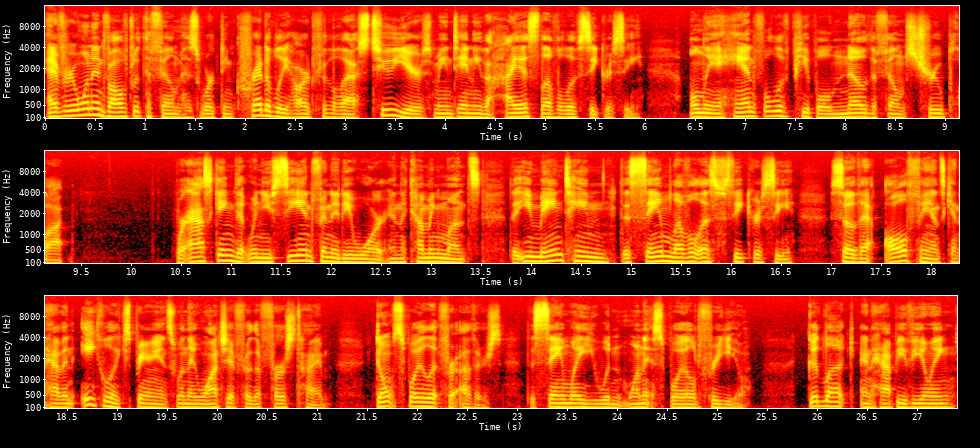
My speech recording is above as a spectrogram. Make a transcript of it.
Everyone involved with the film has worked incredibly hard for the last two years, maintaining the highest level of secrecy. Only a handful of people know the film's true plot. We're asking that when you see Infinity War in the coming months, that you maintain the same level of secrecy so that all fans can have an equal experience when they watch it for the first time. Don't spoil it for others, the same way you wouldn't want it spoiled for you. Good luck and happy viewing.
